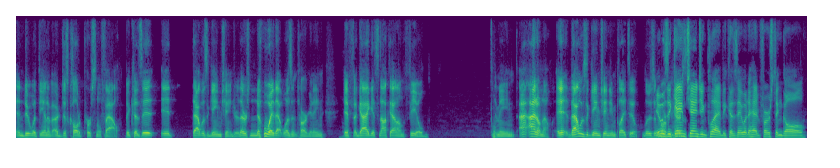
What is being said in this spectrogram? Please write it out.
and do what the NFL just call it a personal foul because it it that was a game changer. There's no way that wasn't targeting. If a guy gets knocked out on the field, I mean, I, I don't know. It, that was a game changing play too. Losing it was Marvin a game changing play because they would have had first and goal.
